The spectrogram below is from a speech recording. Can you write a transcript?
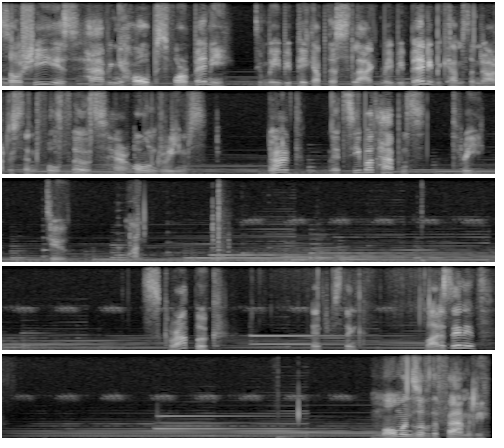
So she is having hopes for Benny to maybe pick up the slack. Maybe Benny becomes an artist and fulfills her own dreams. Alright, let's see what happens. Three, two, one. Scrapbook. Interesting. What is in it? Moments of the family.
